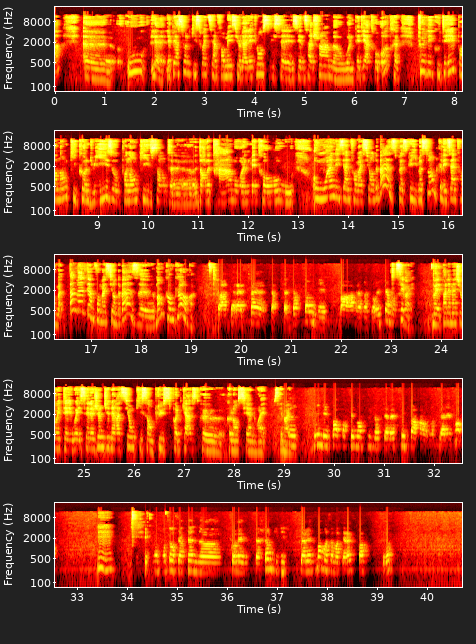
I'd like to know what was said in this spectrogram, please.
euh, où les personnes qui souhaitent s'informer sur l'allaitement, si c'est une sage-femme ou un pédiatre ou autre, peut l'écouter pendant qu'ils conduisent ou pendant qu'ils sont dans le tram ou un métro ou au moins les informations de base, parce qu'il me semble que les informations, pas mal d'informations de base manquent encore. Ça intéresserait certaines personnes, mais pas la majorité. C'est vrai. Oui, pas la majorité. Oui, c'est les jeunes générations qui sont plus podcast que, que l'ancienne. Oui, c'est vrai. Oui, mais pas forcément plus intéressés par l'allaitement. Mhm. Et on entend certaines euh, collègues sages-femmes qui disent l'allaitement, moi, ça m'intéresse pas. Tu vois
